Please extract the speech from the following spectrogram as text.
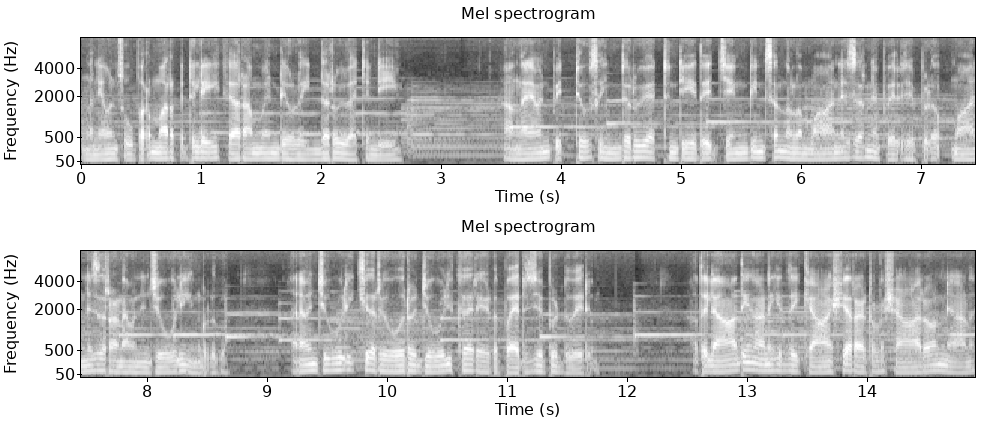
അങ്ങനെ അവൻ സൂപ്പർ മാർക്കറ്റിലേക്ക് കയറാൻ വേണ്ടിയുള്ള ഇന്റർവ്യൂ അറ്റൻഡ് ചെയ്യും. അങ്ങനെ അവൻ പിറ്റേ ദിവസം ഇന്റർവ്യൂ അറ്റൻഡ് ചെയ്ത് ജെങ്കിൻസ് എന്നുള്ള മാനേജറിനെ പരിചയപ്പെടും. മാനേജറാണ് അവന് ജോലിയും കൊടുക്കും. അങ്ങനെ അവൻ ജോലിക്ക് കയറി ഓരോ ജോലിക്കാരെയായിട്ട് പരിചയപ്പെട്ടു വരും. അതിൽ ആദ്യം കാണിക്കുന്നത് ക്യാഷ്യറായിട്ടുള്ള ഷാരോണിനെയാണ്.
